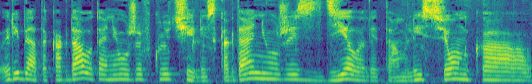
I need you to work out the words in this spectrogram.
ребята, когда вот они уже включились, когда они уже сделали там лисенка,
